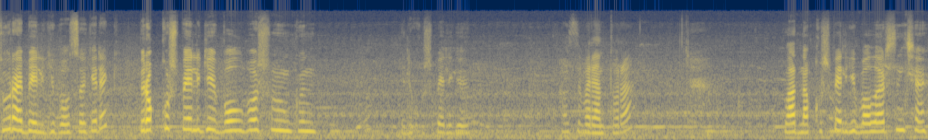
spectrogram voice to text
туура белги болсо керек. Бирок куш белги болбошу мүмкүн. Или куш белги? Кайсы вариант туура ладно куш белги боло берсинчи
